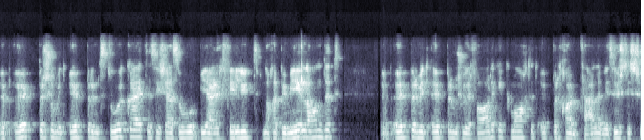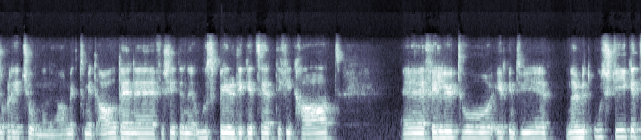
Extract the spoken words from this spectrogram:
ob jemand schon mit jemandem zu tun hat. Das ist ja so, wie eigentlich viele Leute nachher bei mir landen. Ob jemand mit jemandem schon Erfahrungen gemacht hat, jemand kann empfehlen, weil sonst ist es schon ein bisschen Dschungel. Ja? Mit, mit all diesen verschiedenen Ausbildungen, Zertifikaten, äh, viele Leute, die irgendwie nicht aussteigen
